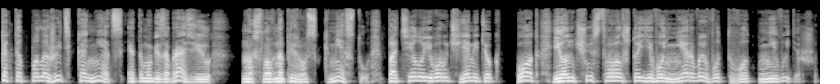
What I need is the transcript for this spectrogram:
как-то положить конец этому безобразию, но словно прирос к месту, по телу его ручьями тек пот, и он чувствовал, что его нервы вот-вот не выдержат.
